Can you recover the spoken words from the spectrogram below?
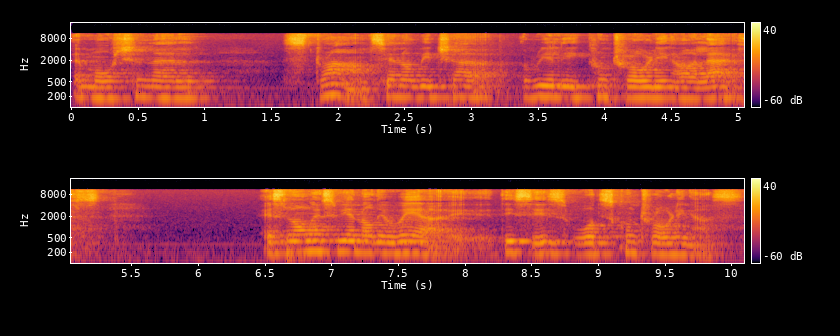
emotional strands, you know, which are really controlling our lives. As long as we are not aware, this is what's controlling us.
